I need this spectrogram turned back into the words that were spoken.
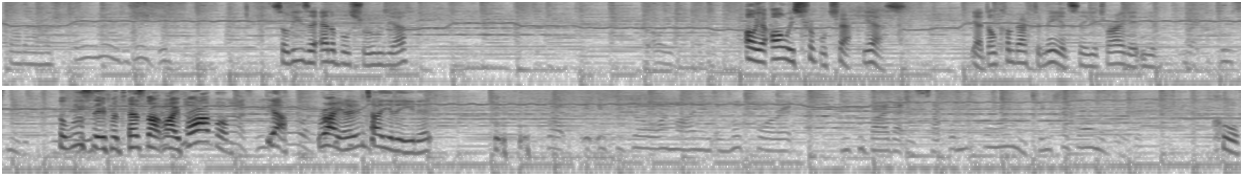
But, uh, There it is. It is good. so these are edible shrooms, yeah? Oh, yeah. Oh yeah, always triple check, yes. Yeah, don't come back to me and say you tried it and you Right. Three hallucinate, but that's not my not problem. Yeah, right, I didn't tell you to eat it. But if you go online and, and look for it, you can buy that in supplement form and tincture form. It's very good. Cool.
